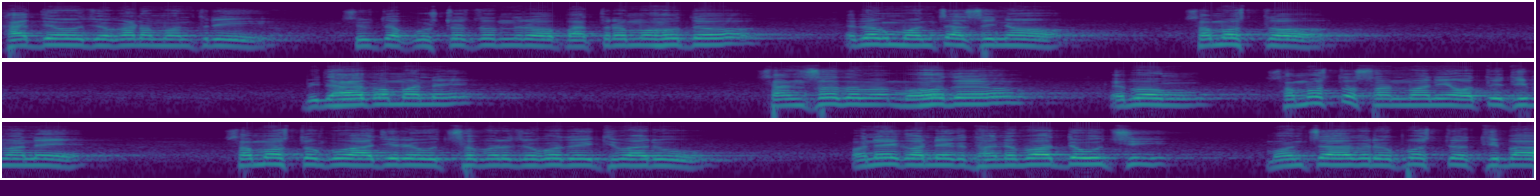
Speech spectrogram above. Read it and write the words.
ଖାଦ୍ୟ ଓ ଯୋଗାଣ ମନ୍ତ୍ରୀ ଶ୍ରୀଯୁକ୍ତ କୃଷ୍ଣଚନ୍ଦ୍ର ପାତ୍ର ମହୋଦୟ ଏବଂ ମଞ୍ଚାସୀନ ସମସ୍ତ ବିଧାୟକମାନେ ସାଂସଦ ମହୋଦୟ ଏବଂ ସମସ୍ତ ସମ୍ମାନୀୟ ଅତିଥିମାନେ ସମସ୍ତଙ୍କୁ ଆଜିର ଉତ୍ସବରେ ଯୋଗ ଦେଇଥିବାରୁ ଅନେକ ଅନେକ ଧନ୍ୟବାଦ ଦେଉଛି। ମଞ୍ଚ ଆଗରେ ଉପସ୍ଥିତ ଥିବା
